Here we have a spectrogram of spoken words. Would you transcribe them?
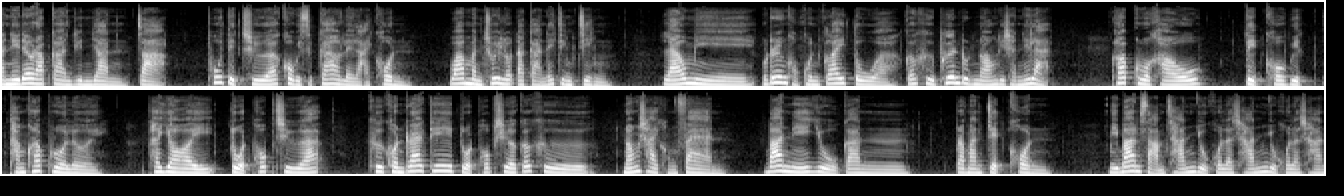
อันนี้ได้รับการยืนยันจากผู้ติดเชื้อโควิด -19 หลาย ๆ คน ว่ามันช่วยลดอาการได้จริง ๆ แล้วมีเรื่องของคนใกล้ตัวก็คือเพื่อนรุ่นน้องดิฉันนี่แหละ ครอบครัวเขาติดโควิด ทั้งครอบครัวเลย ทยอยตรวจพบเชื้อ คือคนแรกที่ตรวจพบเชื้อก็คือ น้องชายของแฟน บ้านนี้อยู่กันประมาณเจ็ดคน มีบ้านสามชั้น อยู่คนละชั้น อยู่คนละชั้น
